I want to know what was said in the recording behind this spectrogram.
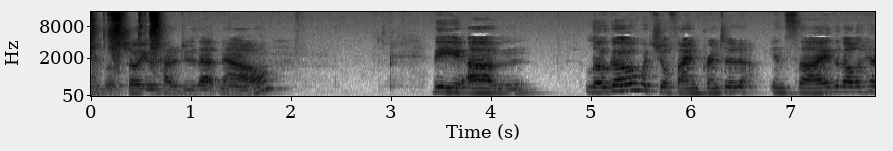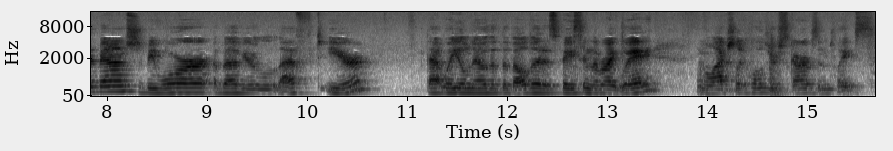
And we'll show you how to do that now. The um, logo, which you'll find printed inside the velvet headband, should be wore above your left ear. That way you'll know that the velvet is facing the right way and will actually hold your scarves in place.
